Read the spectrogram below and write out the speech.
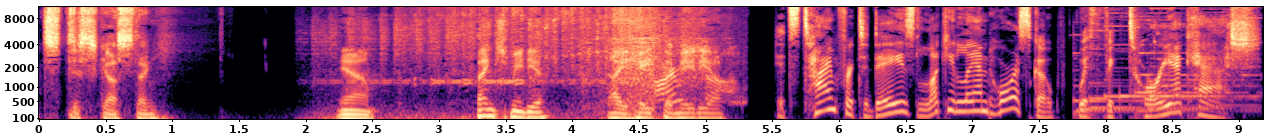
It's disgusting. Yeah. Thanks, media. I hate the media. It's time for today's Lucky Land horoscope with Victoria Cash.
